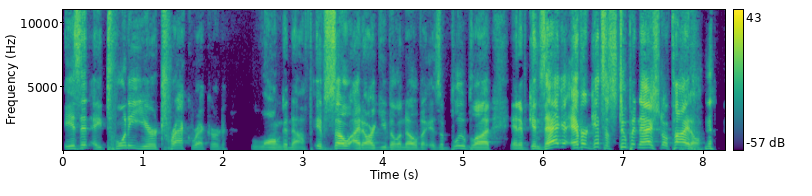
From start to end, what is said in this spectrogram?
Isn't a 20 year track record long enough. If so, I'd argue Villanova is a blue blood. And if Gonzaga ever gets a stupid national title,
